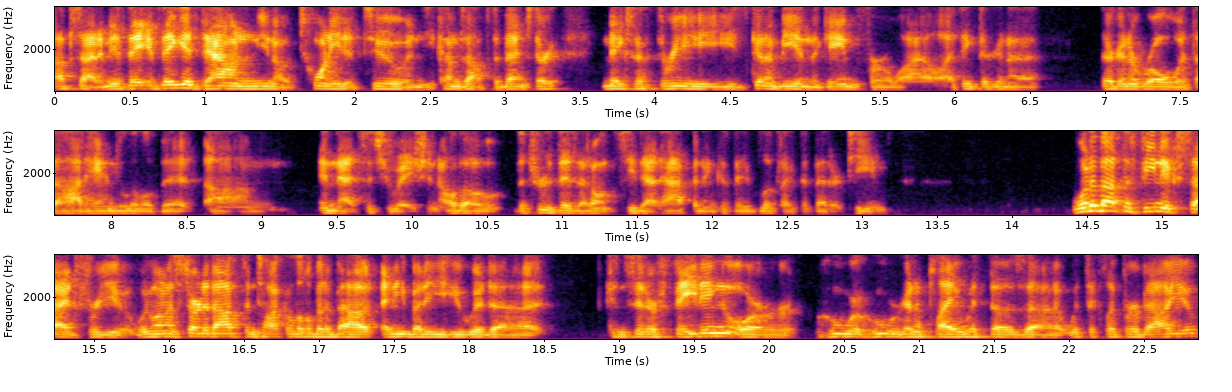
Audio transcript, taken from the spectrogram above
upside. I mean, if they if they get down, you know, 20 to 2 and he comes off the bench, there makes a three, he's gonna be in the game for a while. I think they're gonna they're gonna roll with the hot hand a little bit um, in that situation. Although the truth is I don't see that happening because they've looked like the better team. What about the Phoenix side for you? We want to start it off and talk a little bit about anybody who would uh, consider fading or who were who we're going to play with those uh, with the Clipper value.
